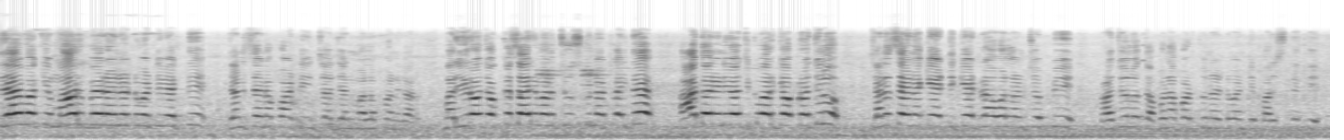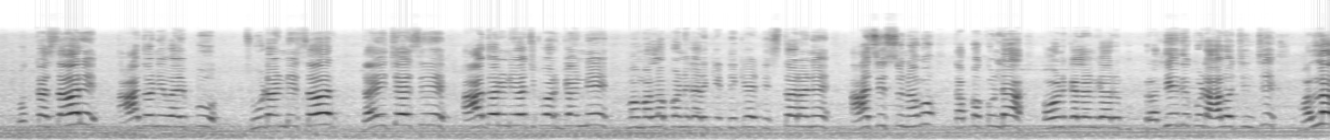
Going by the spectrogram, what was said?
సేవకి మారుపేరైనటువంటి వ్యక్తి Janasena party incharge N Mallappan గారు. మరి ఈరోజు ఒక్కసారి మనం చూసుకున్నట్లయితే ఆదోని నియోజకవర్గ ప్రజలు టికెట్ రావాలని చెప్పి ప్రజలు తపన పడుతున్నటువంటి పరిస్థితి. ఒక్కసారి ఆదోని వైపు చూడండి సార్. దయచేసి ఆదోని నియోజకవర్గాన్ని మా మల్లప్పన్న గారికి టికెట్ ఇస్తారని ఆశిస్తున్నాము. తప్పకుండా పవన్ కళ్యాణ్ గారు ప్రతిదీ కూడా ఆలోచించి మళ్ళా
